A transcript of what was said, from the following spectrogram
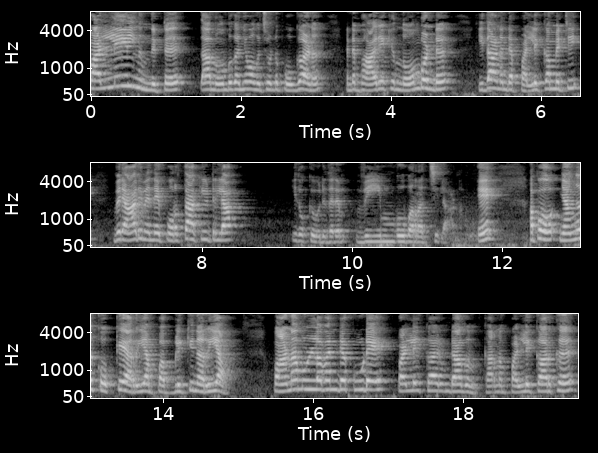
പള്ളിയിൽ നിന്നിട്ട് ആ നോമ്പ് കഞ്ഞി വാങ്ങിച്ചുകൊണ്ട് പോകുകയാണ് എന്റെ ഭാര്യയ്ക്ക് നോമ്പുണ്ട്. ഇതാണ് എന്റെ പള്ളി കമ്മിറ്റി. ഇവരാരും എന്നെ പുറത്താക്കിയിട്ടില്ല. ഇതൊക്കെ ഒരുതരം വീമ്പു പറച്ചിലാണ്. ഏ? അപ്പോ ഞങ്ങൾക്കൊക്കെ അറിയാം പബ്ലിക്കിന് അറിയാം പണമുള്ളവന്റെ കൂടെ പള്ളിക്കാരുണ്ടാകും. കാരണം പള്ളിക്കാർക്ക്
